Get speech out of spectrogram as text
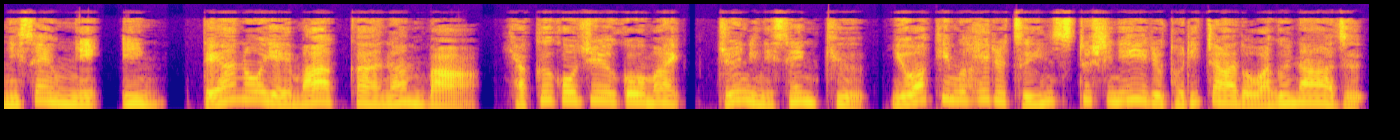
2002、イン、デアノイエマーカーナンバー。155枚、12-2009、ヨアキム・ヘルツ・インストゥシニールとリチャード・ワグナーズ、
